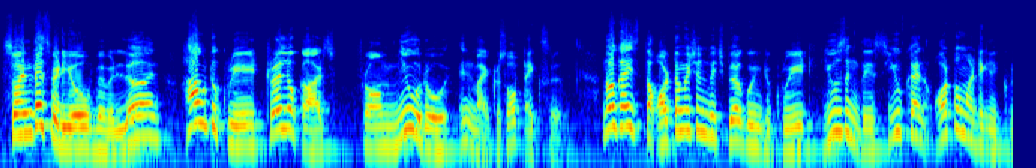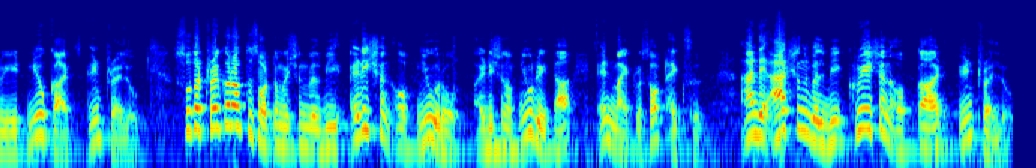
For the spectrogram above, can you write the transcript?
So in this video, we will learn how to create Trello cards from new row in Microsoft Excel. Now guys, the automation which we are going to create using this, you can automatically create new cards in Trello. So the trigger of this automation will be addition of new row, addition of new data in Microsoft Excel. And the action will be creation of card in Trello.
